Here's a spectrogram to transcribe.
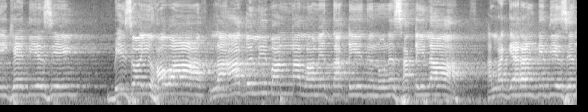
লিখে দিয়েছি, বিজয়ী হওয়া লাগলি বান্না লামে তাকিদ নুনে সাকিলা। আল্লাহ গ্যারান্টি দিয়েছেন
